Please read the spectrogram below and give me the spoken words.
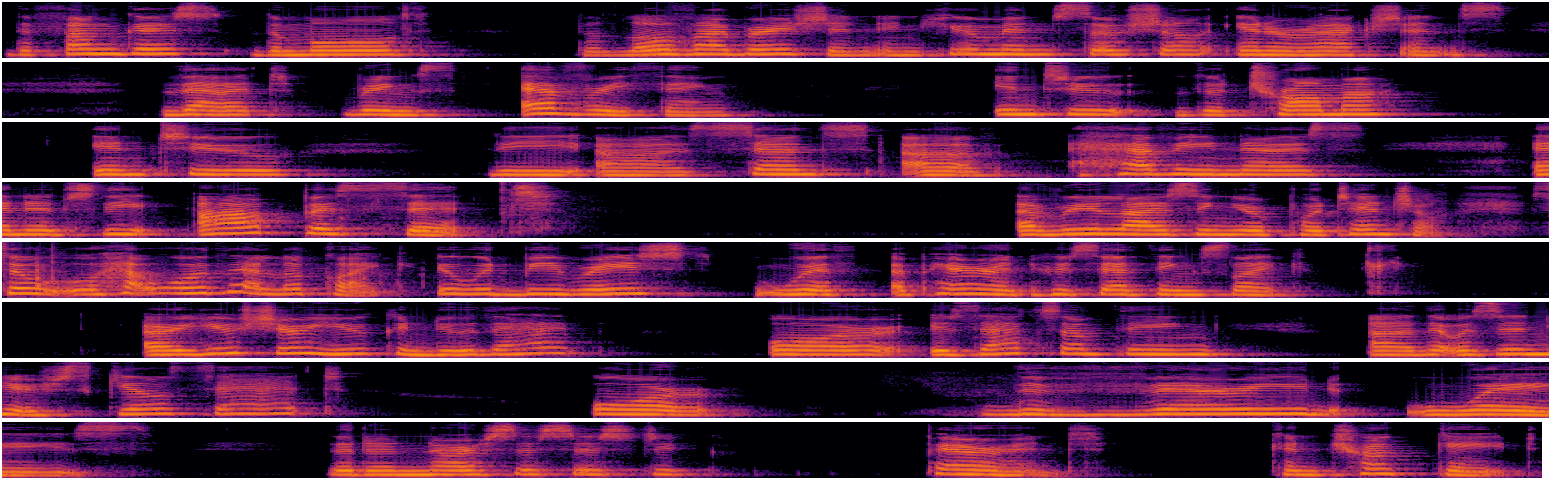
the fungus, the mold, the low vibration in human social interactions that brings everything into the trauma, into the uh, sense of heaviness, and it's the opposite of realizing your potential. So, how would that look like? It would be raised with a parent who said things like, Are you sure you can do that? Or is that something uh, that was in your skill set? Or the varied ways that a narcissistic parent can truncate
